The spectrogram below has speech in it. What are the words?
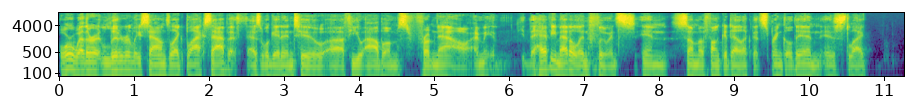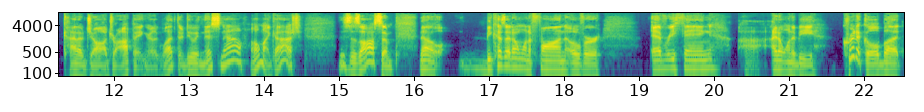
Or whether it literally sounds like Black Sabbath, as we'll get into uh, a few albums from now. I mean, the heavy metal influence in some of Funkadelic that's sprinkled in is like kind of jaw dropping. You're like, what? They're doing this now? Oh my gosh, this is awesome. Now, because I don't want to fawn over everything, uh, I don't want to be critical, but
